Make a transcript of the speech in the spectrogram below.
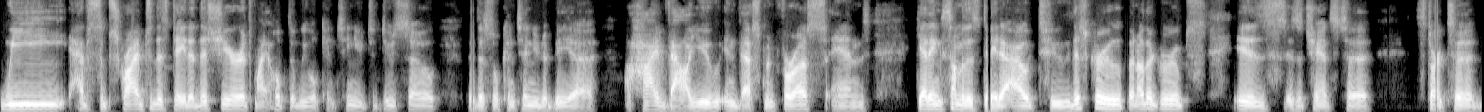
we have subscribed to this data this year. It's my hope that we will continue to do so, that this will continue to be a, a high value investment for us. And getting some of this data out to this group and other groups is is a chance to start to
